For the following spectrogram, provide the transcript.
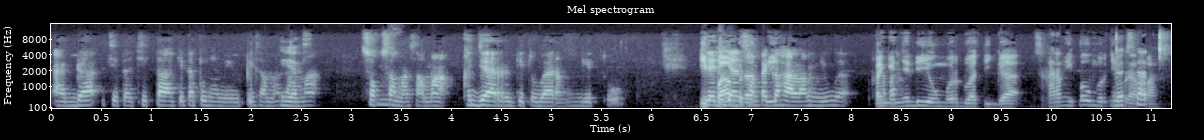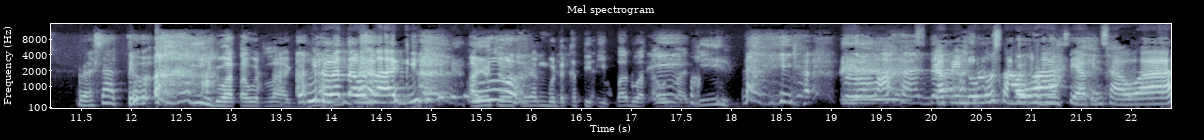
ada cita-cita kita punya mimpi sama-sama yes. sok hmm. sama-sama kejar gitu bareng gitu Ipa jadi jangan sampai kehalang juga. pengennya di umur 23 sekarang Ipa umurnya berapa? dua satu. Ih dua tahun lagi. Dua tahun lagi. Ayo coba yang mau deketin Ipa dua tahun Ih, lagi. iya, belum ada. Siapin dulu sawah siapin sawah.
